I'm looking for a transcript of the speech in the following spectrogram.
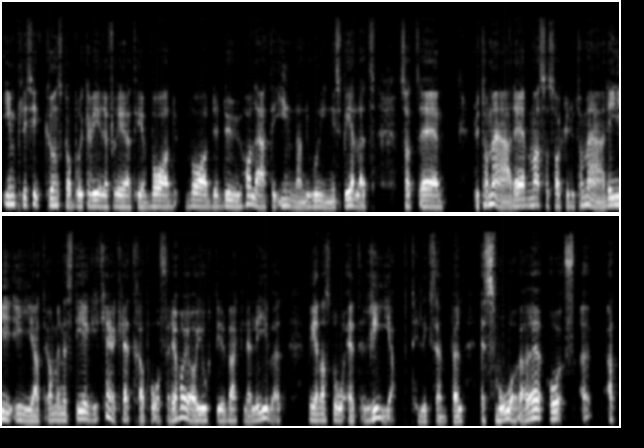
implicit kunskap brukar vi referera till vad, vad du har lärt dig innan du går in i spelet. Så att eh, du tar med dig massa saker du tar med dig i, i, att ja, men en stege kan jag klättra på för det har jag gjort i det verkliga livet. Medan då ett rep till exempel är svårare att, eh, att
